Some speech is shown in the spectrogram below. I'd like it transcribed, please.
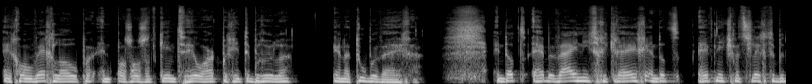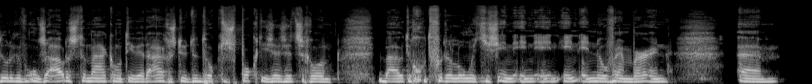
en gewoon weglopen. En pas als het kind heel hard begint te brullen, er naartoe bewegen. En dat hebben wij niet gekregen. En dat heeft niks met slechte bedoelingen van onze ouders te maken. Want die werden aangestuurd door dokter Spok. Die zei, zet ze gewoon buiten goed voor de longetjes in, in, in, in, in november. En, um,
